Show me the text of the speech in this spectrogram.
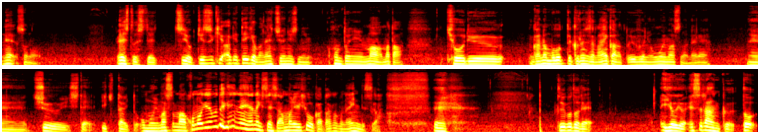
ね、その、エースとして地位を築き上げていけばね、中日に本当に、まあ、また、恐竜がね、戻ってくるんじゃないかなというふうに思いますのでね、えー、注意していきたいと思います。まあ、このゲーム的にね、柳選手あんまり評価高くないんですが、えー、ということで、いよいよ S ランクと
